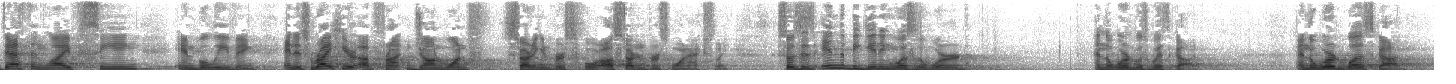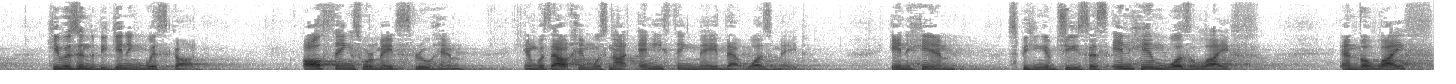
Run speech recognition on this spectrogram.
death and life, seeing and believing. And it's right here up front in John 1, starting in verse 4. I'll start in verse 1, actually. So it says, In the beginning was the Word, and the Word was with God. And the Word was God. He was in the beginning with God. All things were made through him, and without him was not anything made that was made. In him, speaking of Jesus, in him was life, and the life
